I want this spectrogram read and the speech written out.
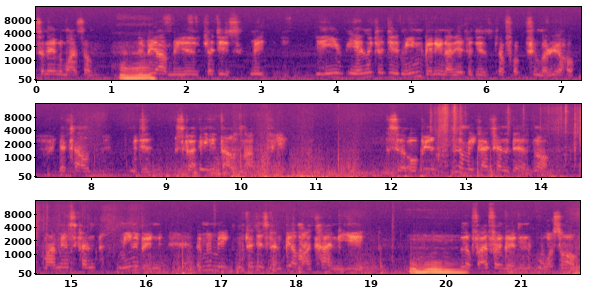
It's not just an end one some. Uh, Maybe I mean, cages, me, you, you, cages, mean, Benin, and you cages, from Maria, you count with the scar 80,000 up for you. So, Obi, no, make a channel there, no. My miss can mean, Ben, let me make cages can be a man can ye. mm-hmm. No, 500 was off.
